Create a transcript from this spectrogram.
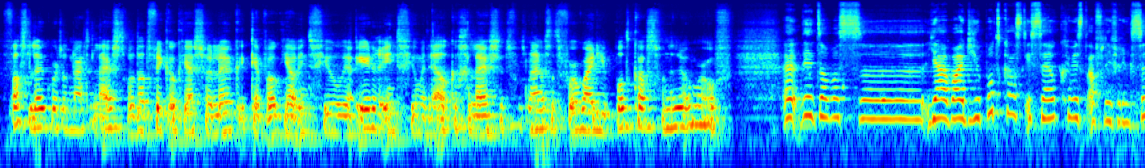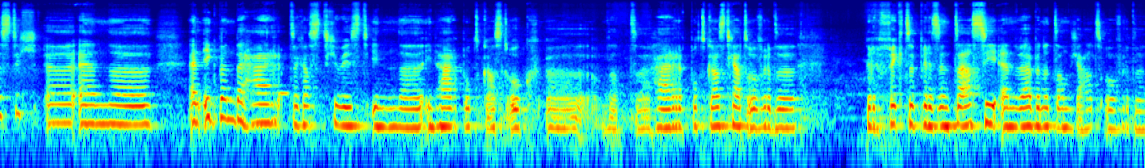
vast leuk wordt om naar te luisteren dat vind ik ook juist zo leuk. Ik heb ook jouw interview, jouw eerdere interview met Elke geluisterd. Volgens mij was dat voor Why Do You Podcast van de zomer. Of... Uh, nee, dat was... Uh, ja, Why Do You Podcast is zij ook geweest, aflevering 60. Uh, eh, en, en ik ben bij haar te gast geweest in, in haar podcast ook. omdat haar podcast gaat over de perfecte presentatie. En we hebben het dan gehad over de,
